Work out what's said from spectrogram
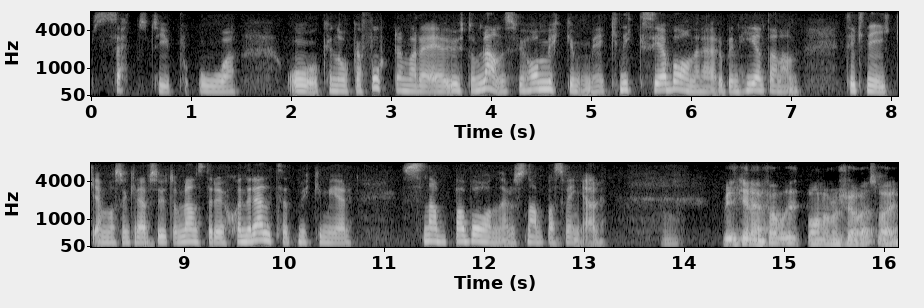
sätt typ att och kunna åka fort än vad det är utomlands. Vi har mycket med knixiga banor här och en helt annan teknik än vad som krävs utomlands där det är generellt sett mycket mer snabba banor och snabba svängar. Vilken är favoritbanan att köra i Sverige?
